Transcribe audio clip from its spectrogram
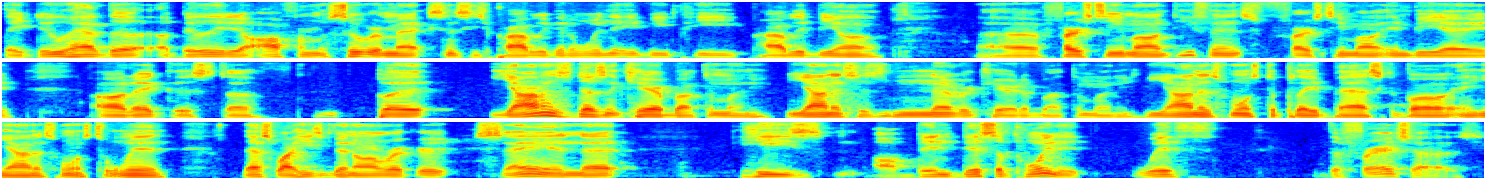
They do have the ability to offer him a super max since he's probably going to win the MVP, probably be on uh, first team on defense, first team on NBA, all that good stuff. But Giannis doesn't care about the money. Giannis has never cared about the money. Giannis wants to play basketball and Giannis wants to win. That's why he's been on record saying that he's been disappointed with the franchise.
